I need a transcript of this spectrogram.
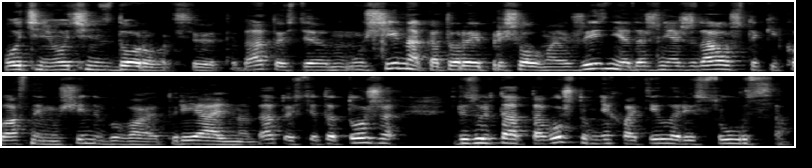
очень-очень здорово все это, да, то есть э, мужчина, который пришел в мою жизнь, я даже не ожидала, что такие классные мужчины бывают, реально, да, то есть это тоже результат того, что мне хватило ресурса.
